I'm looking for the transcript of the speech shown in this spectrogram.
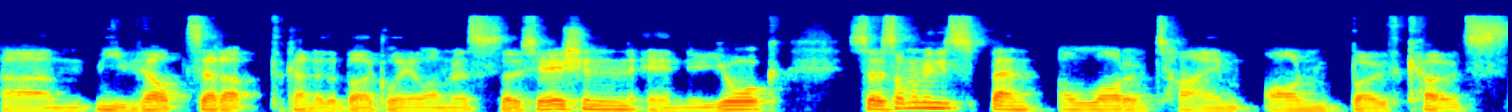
Um, you've helped set up the, kind of the Berkeley Alumnus Association in New York. So, someone who's spent a lot of time on both coasts,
